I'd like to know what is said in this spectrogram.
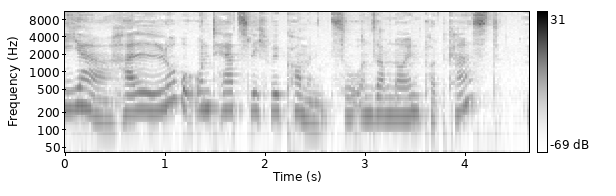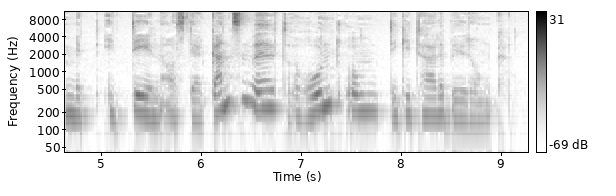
Ja, hallo und herzlich willkommen zu unserem neuen Podcast mit Ideen aus der ganzen Welt rund um digitale Bildung.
